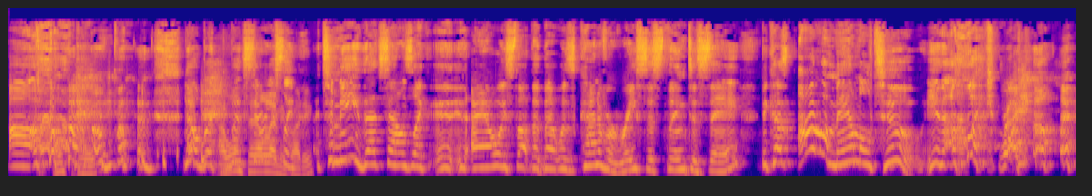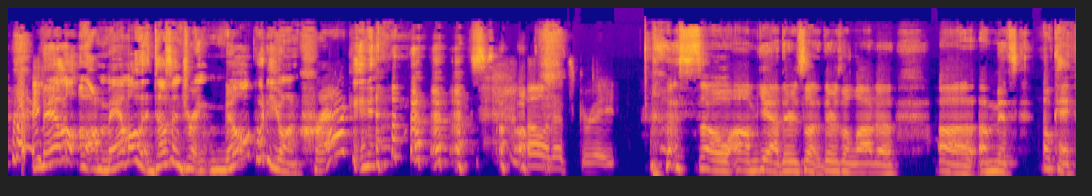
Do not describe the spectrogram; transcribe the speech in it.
Uh, okay. but, no, but, but seriously, to me, that sounds like I always thought that that was kind of a racist thing to say because I'm a mammal too. You know, like right, right. mammal, a mammal that doesn't drink milk. What are you on crack? so, oh, that's great. so um yeah there's a there's a lot of uh, uh myths. Okay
